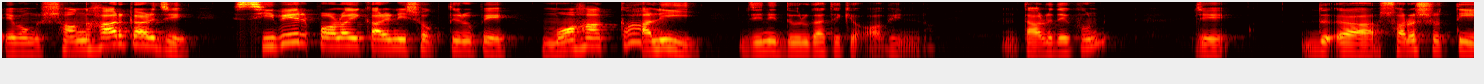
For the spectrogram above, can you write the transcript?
এবং সংহার কার্যে শিবের প্রলয়কারিণী শক্তিরূপে মহাকালী যিনি দুর্গা থেকে অভিন্ন। তাহলে দেখুন যে সরস্বতী,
